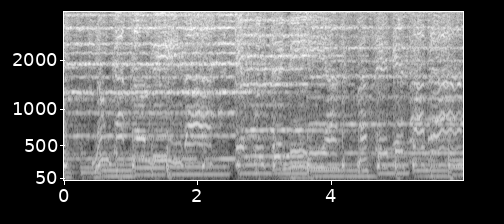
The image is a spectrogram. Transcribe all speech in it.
Nunca se olvida que fuiste mía, mas sé que sabrá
